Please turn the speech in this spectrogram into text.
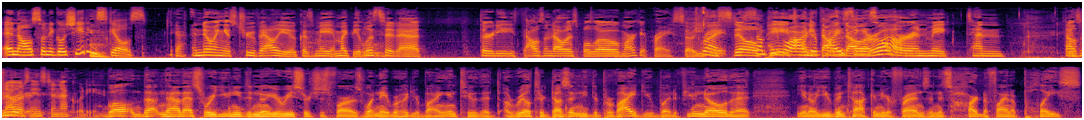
and also negotiating skills. Yeah, and knowing its true value because it might be listed at thirty thousand dollars below market price, so you Right. can still Some pay twenty thousand dollars dollar well. over and make ten thousand dollars instant equity. Well, that, now that's where you need to know your research as far as what neighborhood you're buying into. That a realtor doesn't need to provide you, but if you know that, you know, you've been talking to your friends and it's hard to find a place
